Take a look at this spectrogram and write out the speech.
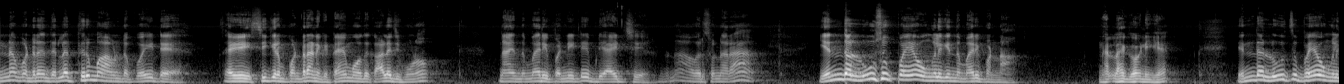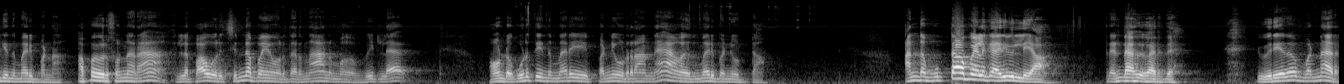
என்ன பண்ணுறதுன்னு தெரில திரும்ப அவன்கிட்ட போயிட்டு சரி சீக்கிரம் பண்ணுறேன் எனக்கு டைம் ஆகுது காலேஜ் போகணும். நான் இந்த மாதிரி பண்ணிவிட்டு இப்படி ஆயிடுச்சு. அப்படின்னா அவர் சொன்னாரா எந்த லூசு பைய உங்களுக்கு இந்த மாதிரி பண்ணான் நல்லா கவனிங்க. எந்த லூசு பையன் உங்களுக்கு இந்த மாதிரி பண்ணான் அப்போ இவர் சொன்னாரா இல்லைப்பா ஒரு சின்ன பையன் ஒருத்தர் தான் நம்ம வீட்டில் அவன்கிட்ட கொடுத்து இந்த மாதிரி பண்ணி விட்றான்னே அவன் இது மாதிரி பண்ணி விட்டான். அந்த முட்டா பயலுக்கு அறிவு இல்லையா? ரெண்டாவது வார்த்தை. இவரே தான் பண்ணார்.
